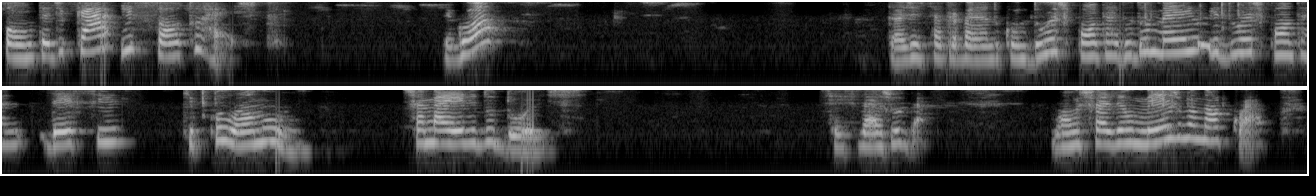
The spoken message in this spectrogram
ponta de cá e solta o resto. Pegou? Então, a gente está trabalhando com duas pontas do do meio e duas pontas desse que pulamos um. Chamar ele do dois. Não sei se vai ajudar. Vamos fazer o mesmo nó quatro.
